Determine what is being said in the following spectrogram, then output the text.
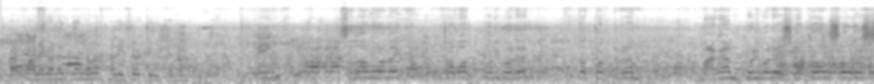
আপনাকে অনেক অনেক ধন্যবাদ খালি শোর টিভি চ্যানেল থ্যাংক আসসালামু আলাইকুম জবাব পরিবারের উত্তর চট্টগ্রাম বাগান পরিবারের সকল সদস্য।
